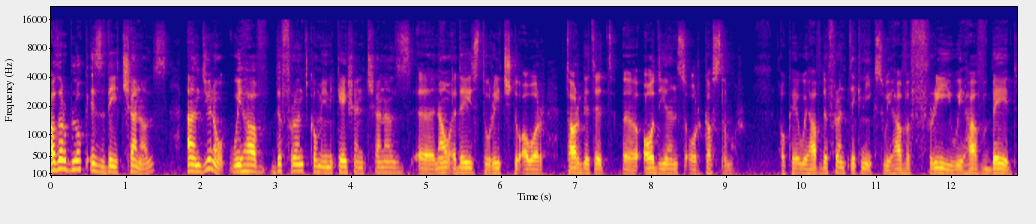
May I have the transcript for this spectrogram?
other block is the channels. And you know we have different communication channels uh, nowadays to reach to our targeted uh, audience or customer. Okay? We have different techniques. We have a free we have paid.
